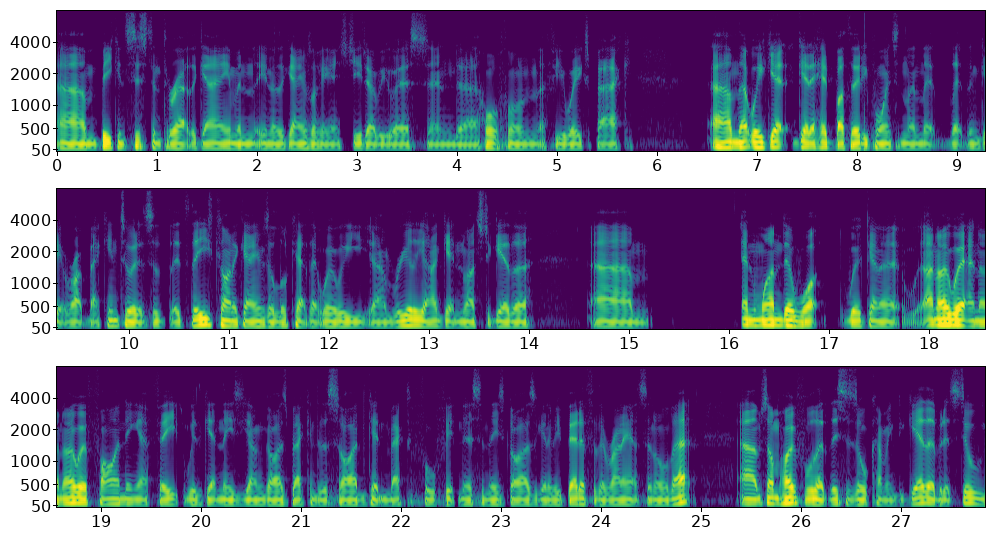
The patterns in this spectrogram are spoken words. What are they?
um, be consistent throughout the game and you know the games like against GWS and uh, Hawthorn a few weeks back um, that we get get ahead by 30 points and then let, let them get right back into it. It's it's these kind of games I look at that where we um, really aren't getting much together um, and wonder what we're gonna. I know we're and I know we're finding our feet with getting these young guys back into the side and getting back to full fitness, and these guys are going to be better for the runouts and all that. Um, so I'm hopeful that this is all coming together, but it's still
